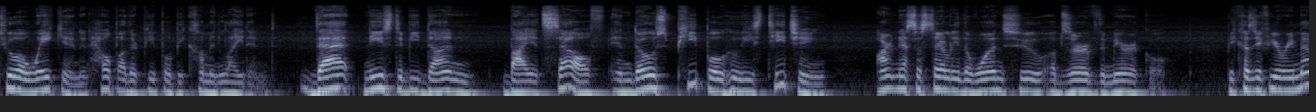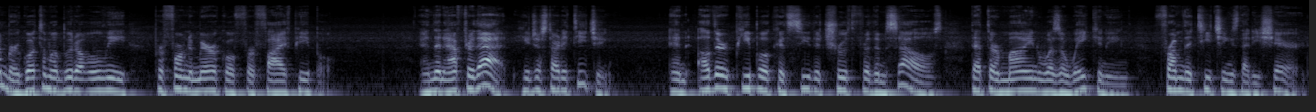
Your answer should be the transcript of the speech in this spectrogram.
to awaken and help other people become enlightened. That needs to be done by itself. And those people who he's teaching aren't necessarily the ones who observe the miracle. Because if you remember, Gautama Buddha only performed a miracle for five people. And then after that, he just started teaching. And other people could see the truth for themselves that their mind was awakening from the teachings that he shared.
